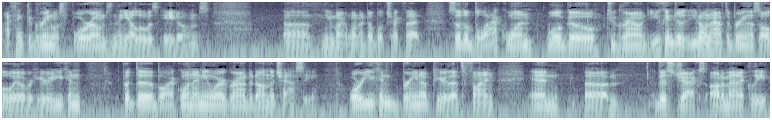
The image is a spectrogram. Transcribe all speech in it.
I think the green was 4 ohms and the yellow was 8 ohms. Uh, you might want to double check that. So the black one will go to ground. You can just, you don't have to bring this all the way over here. You can put the black one anywhere grounded on the chassis. Or you can bring it up here, that's fine. And um, this jack's automatically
